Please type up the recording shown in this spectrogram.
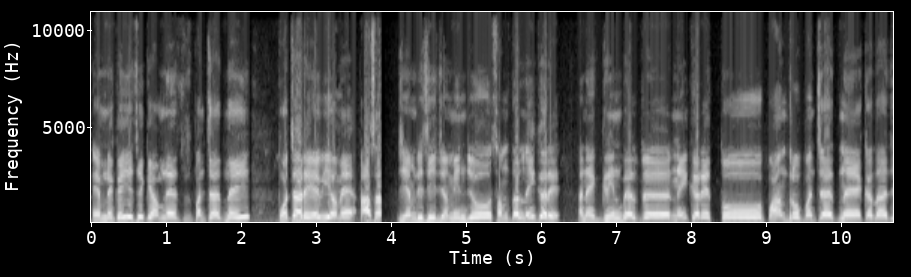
એમને કહીએ છીએ કે અમને પંચાયતને એ પહોંચાડે એવી અમે આશા જીએમડીસી જમીન જો સમતલ નહીં કરે અને ગ્રીન બેલ્ટ નહીં કરે તો પાંદરો પંચાયતને કદાચ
